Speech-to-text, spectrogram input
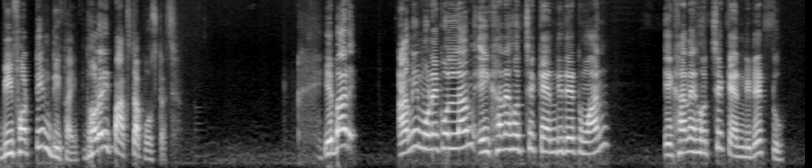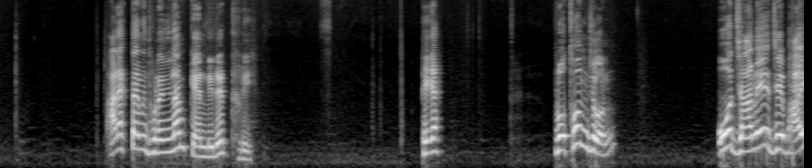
B fourteen D five ধরো এই পাঁচটা পোস্ট আছে। এবার আমি মনে করলাম এইখানে হচ্ছে ক্যান্ডিডেট ওয়ান এখানে হচ্ছে ক্যান্ডিডেট টু আর একটা আমি ধরে নিলাম ক্যান্ডিডেট থ্রি ঠিক আছে? প্রথম জন, ও জানে যে ভাই,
